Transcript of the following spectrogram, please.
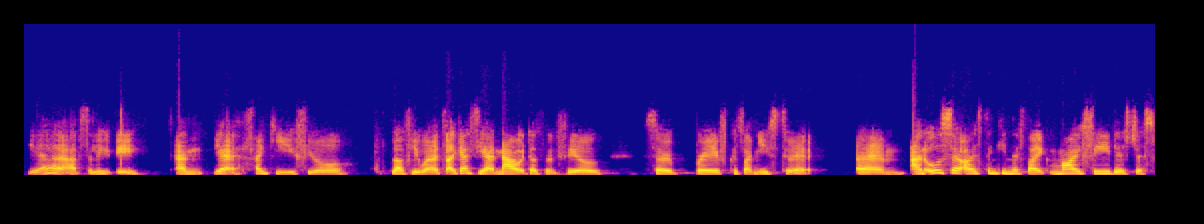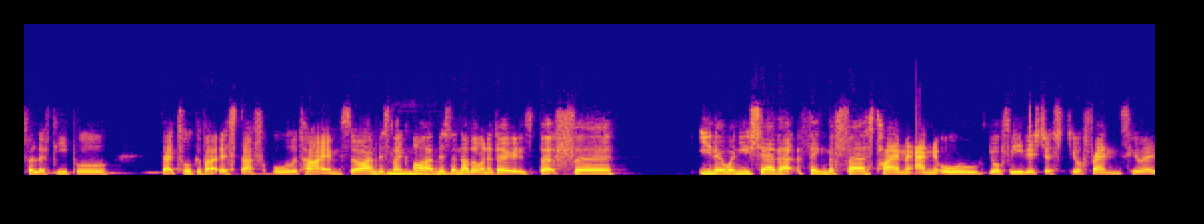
yeah absolutely and yeah thank you for your lovely words i guess yeah now it doesn't feel so brave because i'm used to it um, and also i was thinking this like my feed is just full of people that talk about this stuff all the time so i'm just like mm. oh i'm just mm. another one of those but for you know, when you share that thing the first time and all your feed is just your friends who are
